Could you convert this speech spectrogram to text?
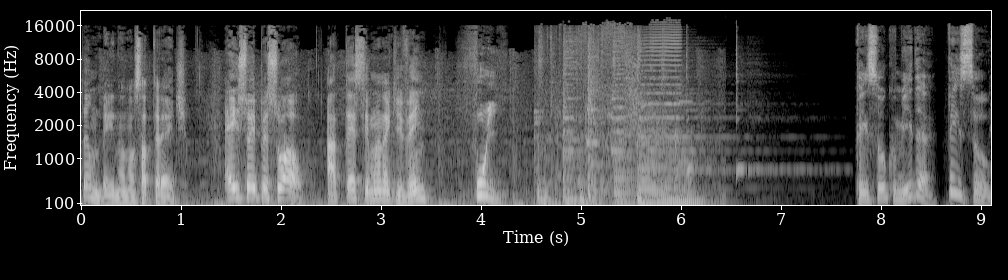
também na nossa thread. É isso aí, pessoal. Até semana que vem. Fui! Pensou comida? Pensou.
